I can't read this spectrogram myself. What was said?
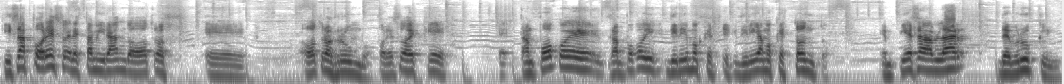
quizás por eso él está mirando otros, eh, otros rumbos. Por eso es que eh, tampoco, es, tampoco diríamos que, diríamos que es tonto. Empieza a hablar de Brooklyn,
